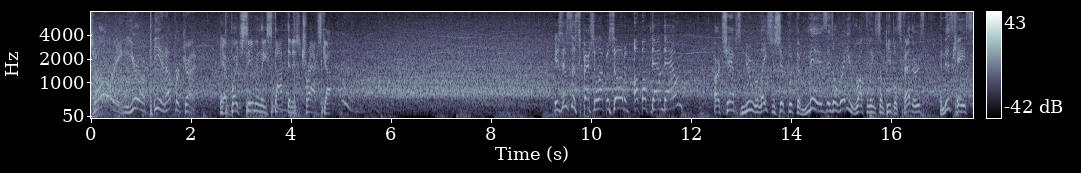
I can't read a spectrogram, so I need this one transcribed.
Jarring European uppercut. Yeah, Butch seemingly stopped in his tracks, Scott. Is this a special episode of Up, Up, Down, Down? Our champ's new relationship with The Miz is already ruffling some people's feathers. In this case,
